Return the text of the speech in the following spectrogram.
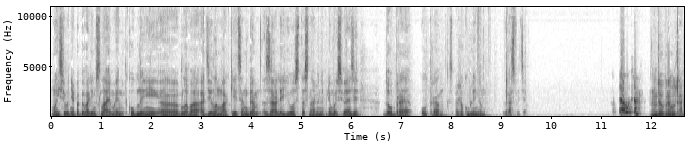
мы сегодня поговорим с Лаймой Кублиней, э, глава отдела маркетинга Заля Йоста, с нами на прямой связи. Доброе утро, госпожа Кублинин. Здравствуйте. Доброе утро. Доброе утро.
